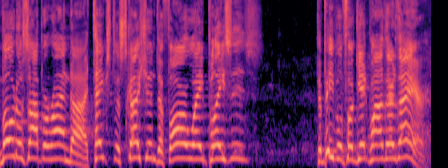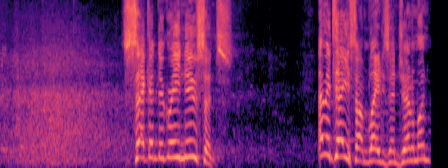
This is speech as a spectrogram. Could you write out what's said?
modus operandi takes discussion to faraway places to people forget why they're there. Second degree nuisance. Let me tell you something, ladies and gentlemen.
